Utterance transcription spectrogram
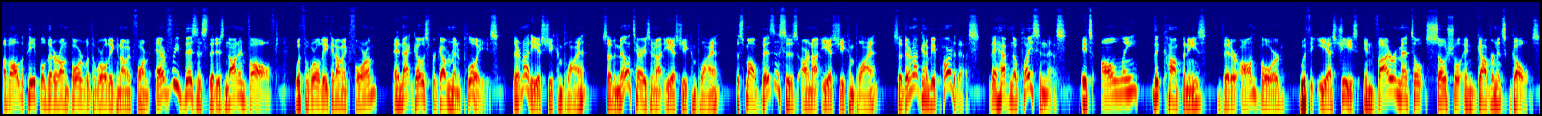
of all the people that are on board with the World Economic Forum. Every business that is not involved with the World Economic Forum, and that goes for government employees, they're not ESG compliant. So the militaries are not ESG compliant. The small businesses are not ESG compliant. So they're not going to be a part of this. They have no place in this. It's only the companies that are on board with the ESGs, environmental, social, and governance goals.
